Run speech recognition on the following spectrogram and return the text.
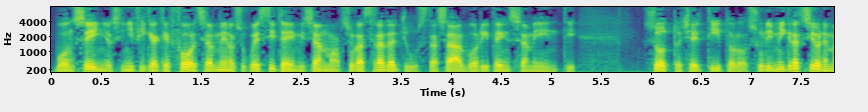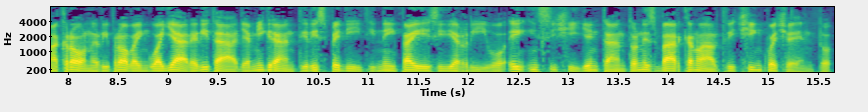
Buon segno significa che forse almeno su questi temi siamo sulla strada giusta, salvo ripensamenti. Sotto c'è il titolo Sull'immigrazione Macron riprova a inguagliare l'Italia, migranti rispediti nei paesi di arrivo e in Sicilia intanto ne sbarcano altri 500.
